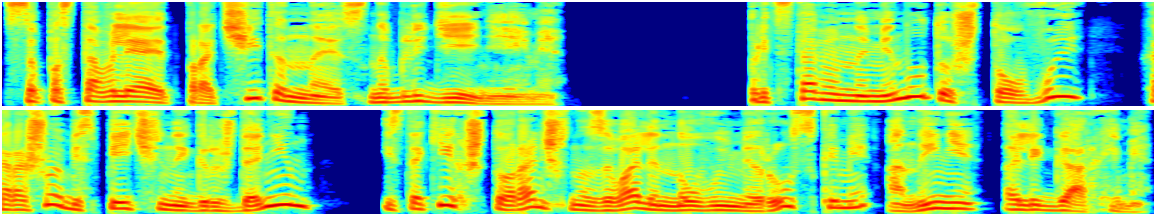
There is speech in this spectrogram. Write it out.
сопоставляет прочитанное с наблюдениями. Представим на минуту, что вы хорошо обеспеченный гражданин из таких, что раньше называли новыми русскими, а ныне олигархами.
